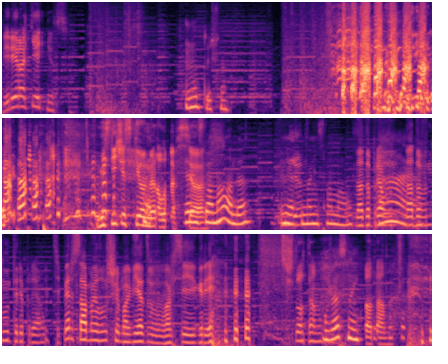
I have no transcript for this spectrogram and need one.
Бери ракетницу. Ну, точно. Мистически умерла, Я не все. сломала, да? Нет, Нет. она не сломалась. Надо прям, А. надо внутрь прям. Теперь самый лучший момент во всей игре. Что там? Ужасный. Что там?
